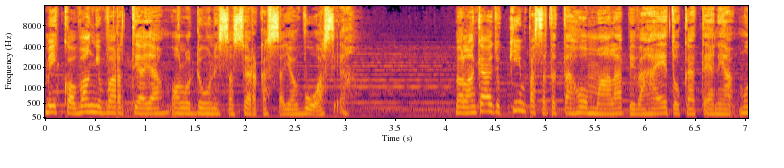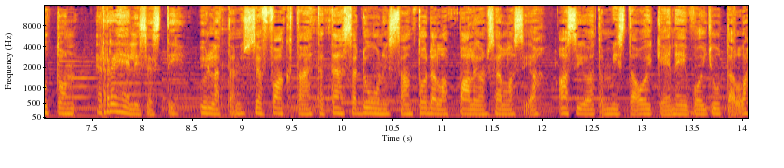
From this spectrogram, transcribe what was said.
Mikko on vanginvartija ja ollut duunissa Sörkässä jo vuosia. Me ollaan käyty kimpassa tätä hommaa läpi vähän etukäteen ja mut on rehellisesti yllättänyt se fakta, että tässä duunissa on todella paljon sellaisia asioita, mistä oikein ei voi jutella.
